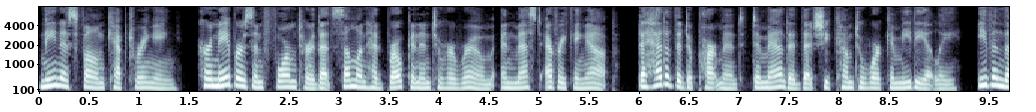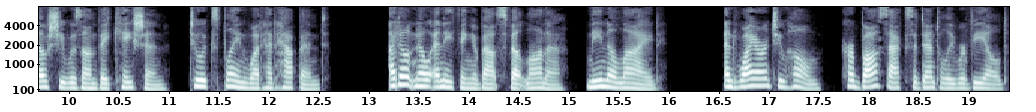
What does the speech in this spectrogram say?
Nina's phone kept ringing, her neighbors informed her that someone had broken into her room and messed everything up. The head of the department demanded that she come to work immediately, even though she was on vacation, to explain what had happened. I don't know anything about Svetlana, Nina lied. And why aren't you home? Her boss accidentally revealed.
